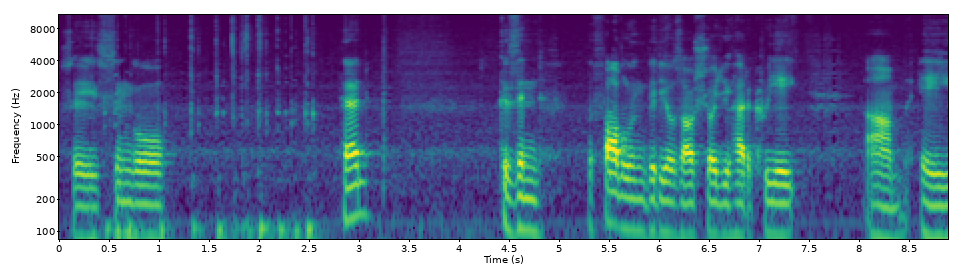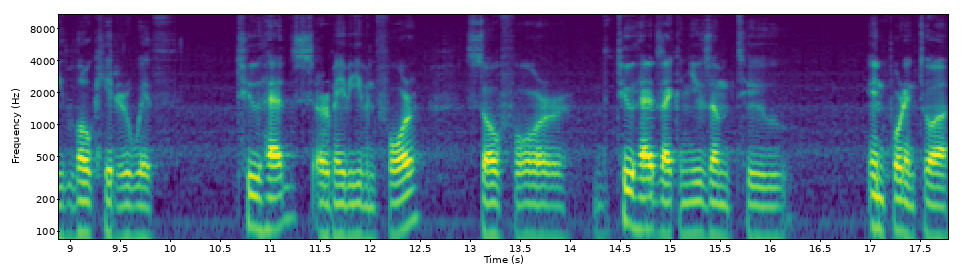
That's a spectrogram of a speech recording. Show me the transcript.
say single head because in the following videos I'll show you how to create um, a locator with two heads or maybe even four. So for the two heads I can use them to import into a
